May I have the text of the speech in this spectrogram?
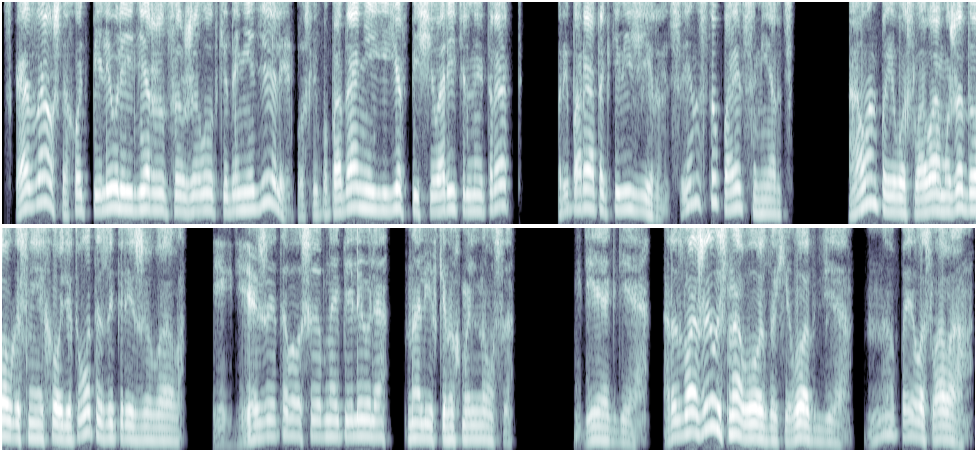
Сказал, что хоть пилюля и держится в желудке до недели, после попадания ее в пищеварительный тракт препарат активизируется, и наступает смерть. А он, по его словам, уже долго с ней ходит, вот и запереживал. «И где же эта волшебная пилюля?» — Наливкин ухмыльнулся. «Где-где? Разложилась на воздухе, вот где. Ну, по его словам.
